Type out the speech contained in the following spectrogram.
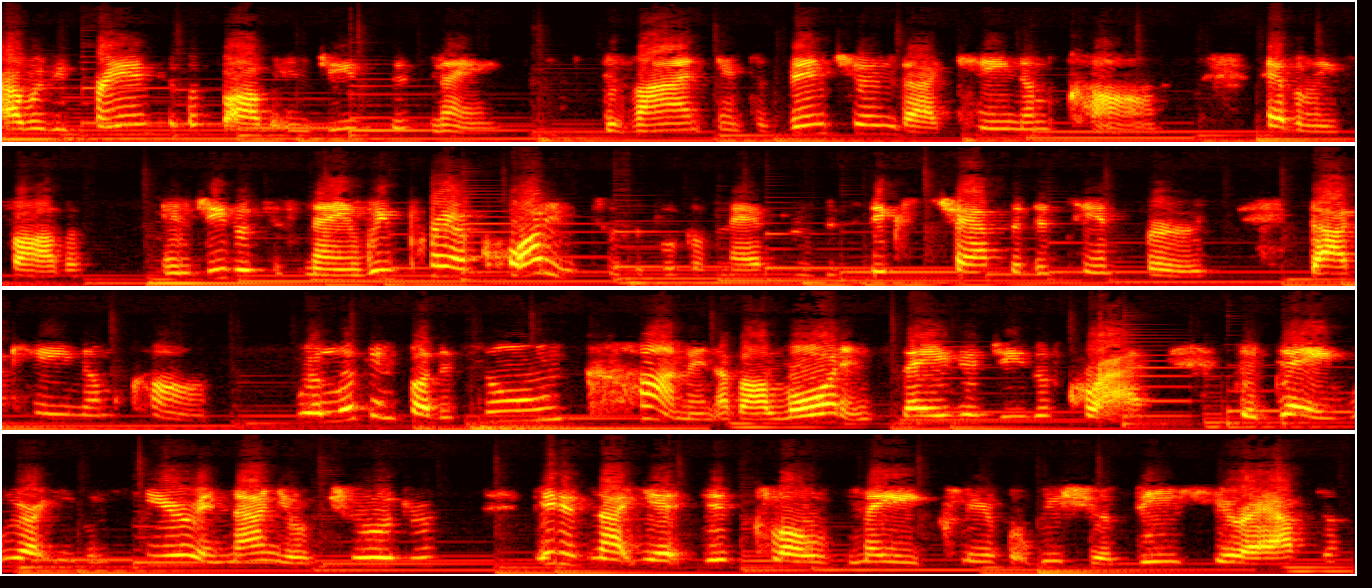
I will be praying to the Father in Jesus' name. Divine intervention, thy kingdom come. Heavenly Father, in Jesus' name, we pray according to the book of Matthew, the sixth chapter, the tenth verse. Thy kingdom come. We're looking for the soon coming of our Lord and Savior Jesus Christ. Today, we are even here and now your children. It is not yet disclosed, made clear, but we should be hereafter.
